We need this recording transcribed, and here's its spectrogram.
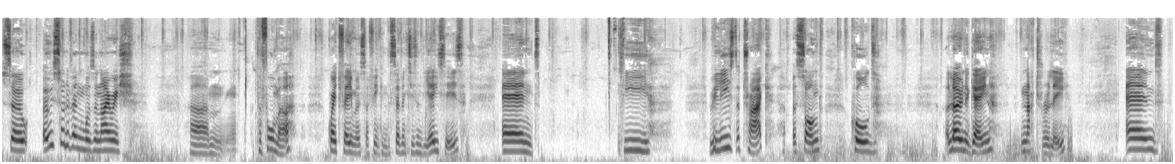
So O'Sullivan was an Irish um, performer, quite famous, I think, in the 70s and the 80s. And he released a track, a song called Alone Again, Naturally. And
